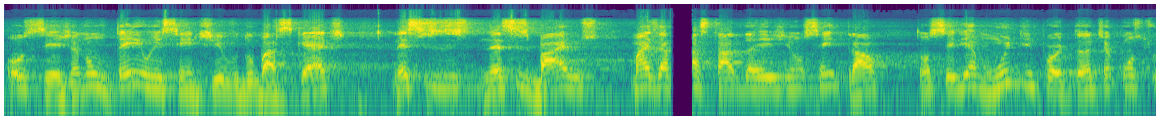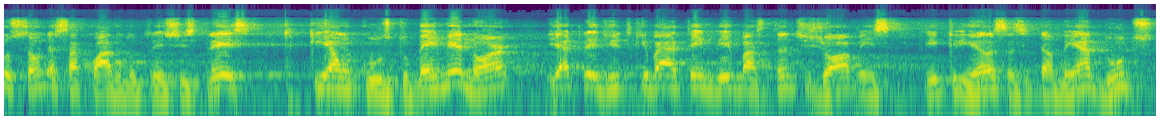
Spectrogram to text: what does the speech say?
ou seja, não tem o incentivo do basquete nesses, nesses bairros mais afastados da região central. Então seria muito importante a construção dessa quadra do 3x3, que é um custo bem menor e acredito que vai atender bastante jovens e crianças e também adultos,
